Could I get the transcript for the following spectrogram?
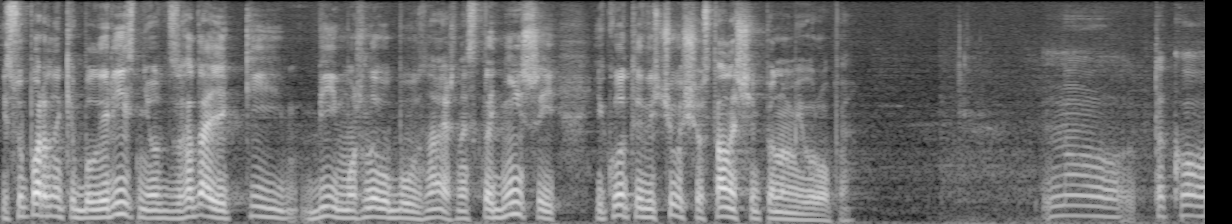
І суперники були різні. От згадай, який бій, можливо, був знаєш, найскладніший, і коли ти відчув, що станеш чемпіоном Європи. Ну, такого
